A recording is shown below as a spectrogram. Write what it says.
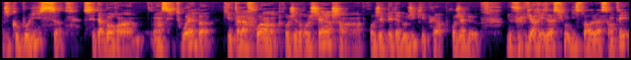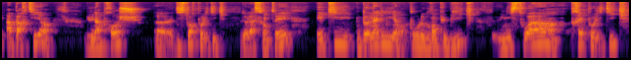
Dicopolis. C'est d'abord un, site web qui est à la fois un projet de recherche, un, projet pédagogique et puis un projet de, vulgarisation de l'histoire de la santé à partir d'une approche d'histoire politique de la santé et qui donne à lire pour le grand public une histoire très politique,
